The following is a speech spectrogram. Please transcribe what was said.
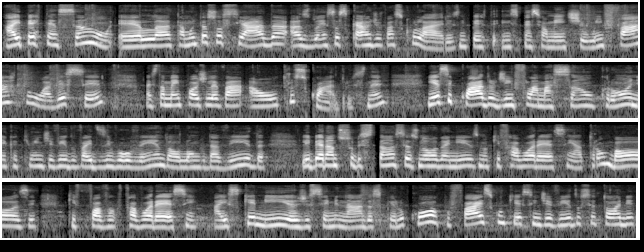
A hipertensão, ela está muito associada às doenças cardiovasculares, especialmente o infarto, o AVC, mas também pode levar a outros quadros, né? E esse quadro de inflamação crônica que o indivíduo vai desenvolvendo ao longo da vida, liberando substâncias no organismo que favorecem a trombose, que favorecem a isquemias disseminadas pelo corpo, faz com que esse indivíduo se torne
